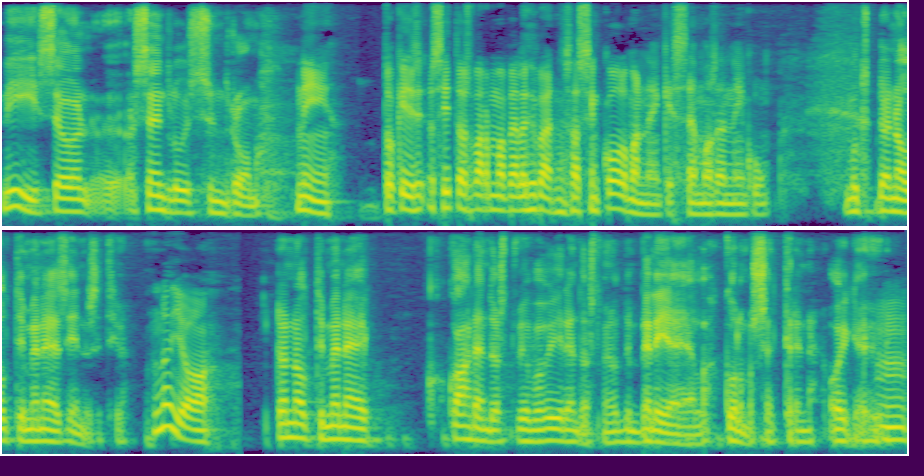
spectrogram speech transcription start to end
Niin, se on St. Louis-syndrooma. Niin. Toki sitten olisi varmaan vielä hyvä, että ne saisi sen kolmannenkin semmoisen niin kuin... Mutta Donaldi menee siinä sitten jo. No joo. Donaldi menee 12-15 minuutin peliajalla kolmosentterinä oikein hyvin. Mm.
